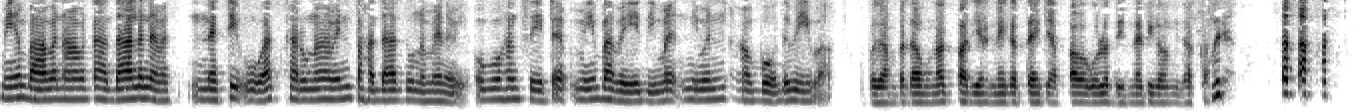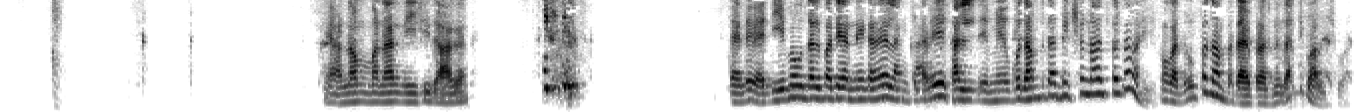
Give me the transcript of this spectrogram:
මෙය භාවනාවට අදාළ නැති වූවත් කරුණාවෙන් පහදා දුන මැනවි. ඔබ වහන්සේට මේ භවයේදීම නිවන අවබෝධ වේවා. උපසම්පදා වුණත් පරිහරණය කරත හැකි අප්පව ගොල්ලෝ දෙන්නේ නැතිකම මිදක්වා. මේ අනම්මනන් නීසි දාගෙන දැන් වැඩිම උදල් පරිහරණය කරන්නේ ලංකාවේ මේ උපසම්පදා භික්ෂුන් වහන්සේලා තමයි. මොකද උපසම්පදායේ ප්‍රශ්න දැටි පාවිච්චි කරන්නේ.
